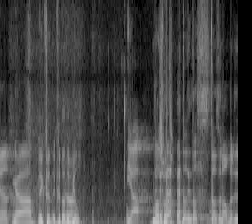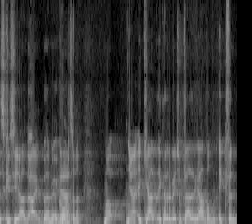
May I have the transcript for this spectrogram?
Ja. Ja, ik, vind, ik vind dat debiel. Ja, Dat is wat. dat, dat, is, dat is een andere discussie. Ja, ah, ik ben ermee akkoord. Ja. Maar ja, ik ga, ik ga er een beetje op verder gaan. Van, ik vind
